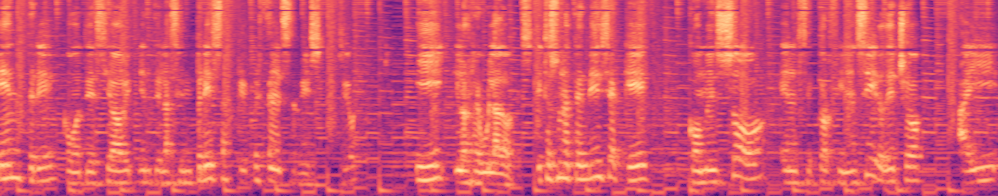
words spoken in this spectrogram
entre, como te decía hoy, entre las empresas que prestan el servicio y los reguladores. Esta es una tendencia que comenzó en el sector financiero. De hecho, ahí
